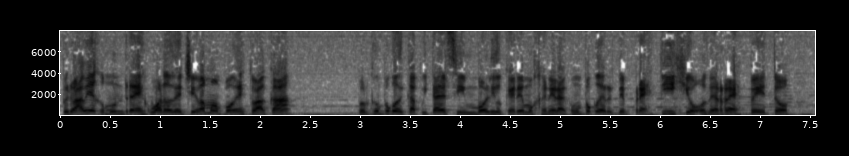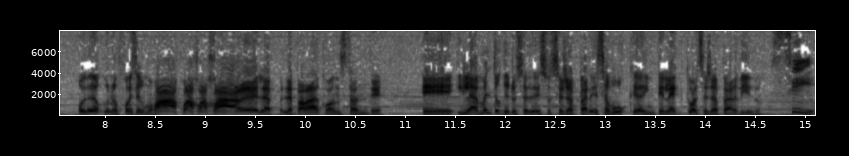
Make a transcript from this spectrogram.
pero había como un resguardo de, che, vamos a poner esto acá, porque un poco de capital simbólico queremos generar, como un poco de, de prestigio o de respeto, o de lo que no fuese como, ah, juá, juá, juá, eh, la, la pavada constante. Eh, y lamento que eso, eso se haya perdido, esa búsqueda intelectual se haya perdido. Sí,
